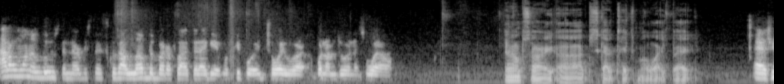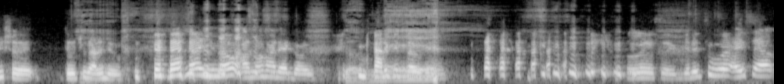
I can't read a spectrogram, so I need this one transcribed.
I don't want to lose the nervousness because I love the butterflies that I get when people enjoy what, what I'm doing as well. And I'm sorry, uh, I just got to text my wife back. As you should. Do what you got to do. you know, I know how that goes. You gotta get those in. Listen, get it to her ASAP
